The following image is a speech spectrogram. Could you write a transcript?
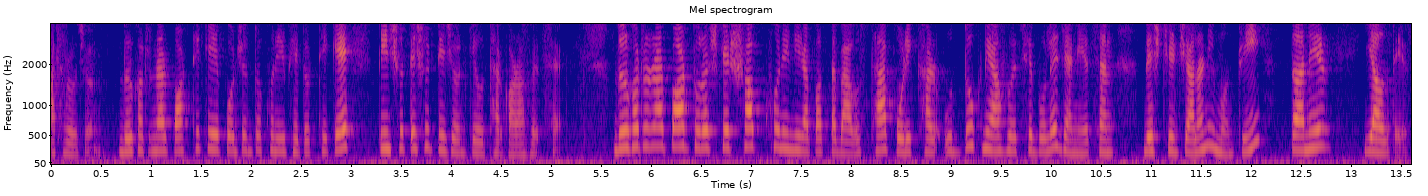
আঠারো জন। দুর্ঘটনার পর থেকে এ পর্যন্ত খনির ভেতর থেকে তিনশো তেষট্টি জনকে উদ্ধার করা হয়েছে। দুর্ঘটনার পর তুরস্কের সব খনি নিরাপত্তা ব্যবস্থা পরীক্ষার উদ্যোগ নেওয়া হয়েছে বলে জানিয়েছেন দেশটির জ্বালানি মন্ত্রী তানের ইয়ালদেস।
